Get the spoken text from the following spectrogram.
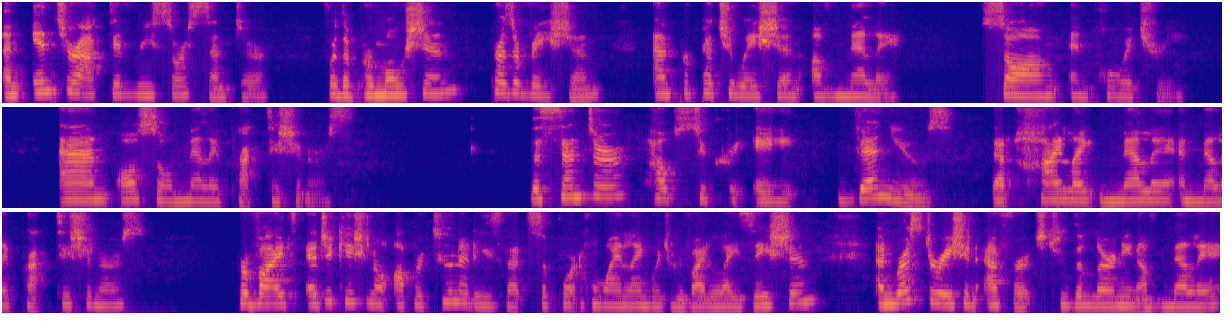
an interactive resource center for the promotion, preservation, and perpetuation of mele, song and poetry, and also mele practitioners. The center helps to create venues that highlight mele and mele practitioners, provides educational opportunities that support Hawaiian language revitalization and restoration efforts through the learning of mele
